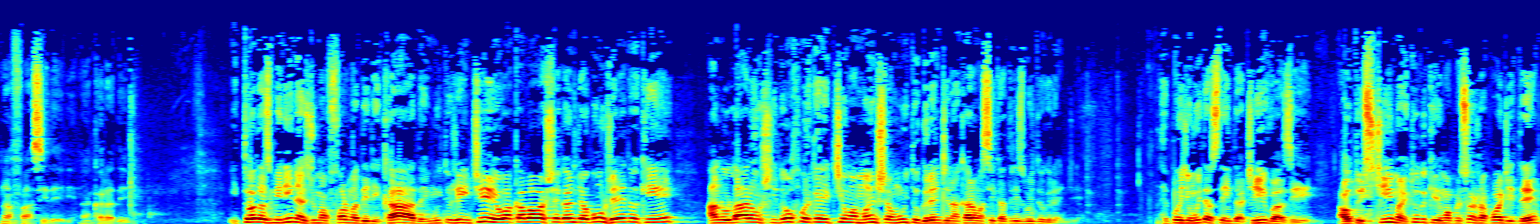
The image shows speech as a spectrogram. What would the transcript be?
na face dele, na cara dele. E todas as meninas, de uma forma delicada e muito gentil, acabavam chegando de algum jeito que anularam o Shidur porque ele tinha uma mancha muito grande na cara, uma cicatriz muito grande depois de muitas tentativas e autoestima e tudo que uma pessoa já pode ter,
